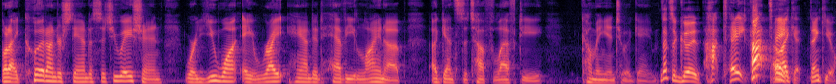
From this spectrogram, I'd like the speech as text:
but I could understand a situation where you want a right handed heavy lineup against a tough lefty coming into a game. That's a good hot take. Hot take. I like it. Thank you.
